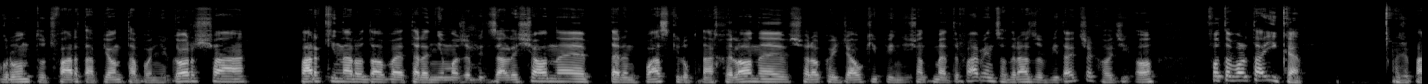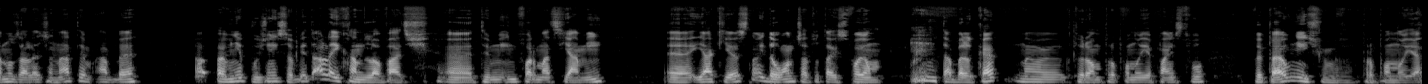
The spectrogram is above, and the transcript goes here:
gruntu czwarta, piąta bądź gorsza, parki narodowe, teren nie może być zalesiony, teren płaski lub nachylony, szerokość działki 50 metrów, a więc od razu widać, że chodzi o fotowoltaikę. Że panu zależy na tym, aby no, pewnie później sobie dalej handlować e, tymi informacjami, e, jak jest. No i dołącza tutaj swoją tabelkę, no, którą proponuję Państwu wypełnić. Proponuję,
